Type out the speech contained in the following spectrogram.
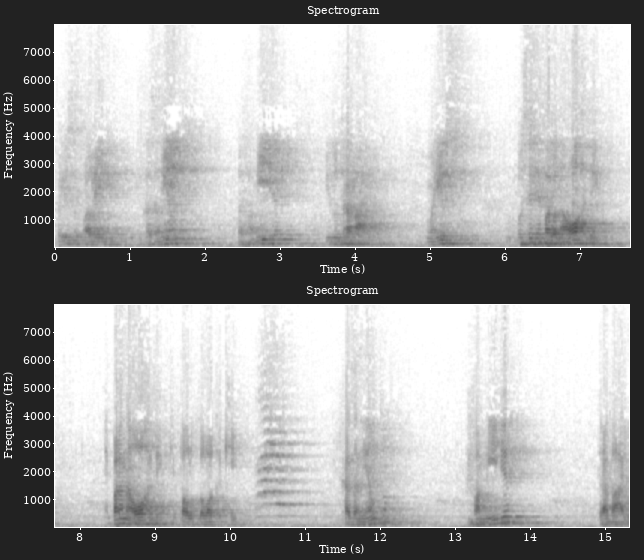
Por isso eu falei do casamento, da família e do trabalho. Não é isso? Você reparou na ordem? Repara na ordem que Paulo coloca aqui. Casamento, família, trabalho.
